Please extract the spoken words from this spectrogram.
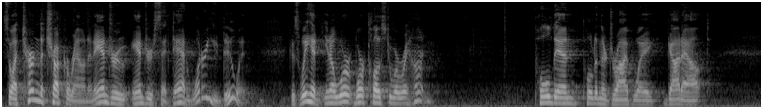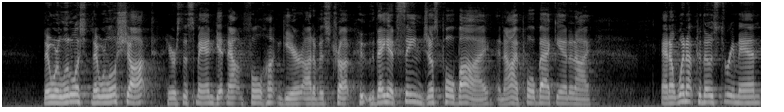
So I turned the truck around, and Andrew, Andrew said, Dad, what are you doing? Because we had, you know, we're, we're close to where we're hunting. Pulled in, pulled in their driveway, got out. They were a little, they were a little shocked. Here's this man getting out in full hunting gear out of his truck, who they had seen just pull by, and now I pull back in, and I, and I went up to those three men,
